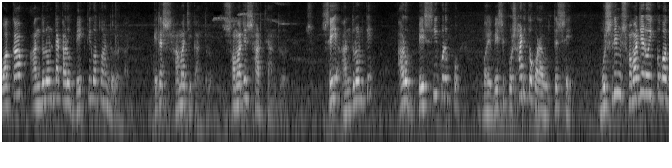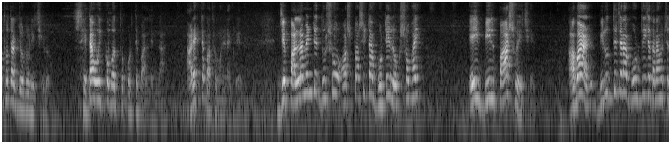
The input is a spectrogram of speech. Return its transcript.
ওয়াকাপ আন্দোলনটা কারও ব্যক্তিগত আন্দোলন নয়, এটা সামাজিক আন্দোলন, সমাজের স্বার্থে আন্দোলন। সেই আন্দোলনকে আরও বেশি করে বেশি প্রসারিত করার উদ্দেশ্যে মুসলিম সমাজের ঐক্যবদ্ধতার জরুরি ছিল। সেটা ঐক্যবদ্ধ করতে পারলেন না। আরেকটা কথা মনে রাখবেন, যে পার্লামেন্টে দুশো অষ্টআশিটা ভোটে লোকসভায় এই বিল পাশ হয়েছে, আবার বিরুদ্ধে যারা ভোট দিয়েছে তারা হচ্ছে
